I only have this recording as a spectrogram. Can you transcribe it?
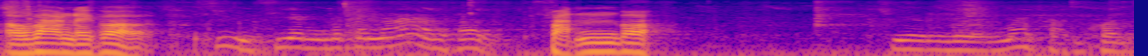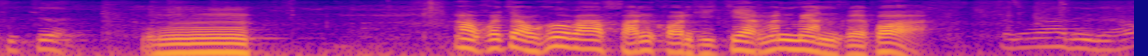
เอาว่างได้พ่อซื้อเสียงวัฒนาท่านฝันบ่เสียงเมืองมาผ่านความคิดแจ้งอืม เอ้าเขาเจ้าคือว่าฝันก่อนที่แจ้งมันแม่นไปพ่อจังว่าได้แล้ว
